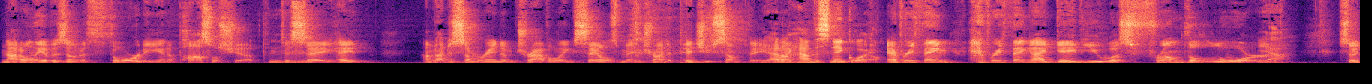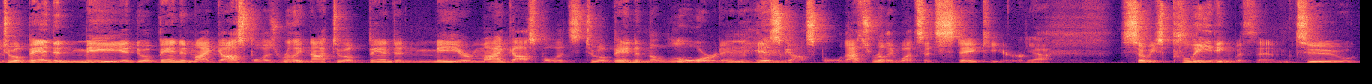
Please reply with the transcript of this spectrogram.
not only of his own authority and apostleship mm-hmm. to say, hey, I'm not just some random traveling salesman trying to pitch you something. Yeah, I don't like, have the snake oil. Everything everything I gave you was from the Lord. Yeah. So to abandon me and to abandon my gospel is really not to abandon me or my gospel. It's to abandon the Lord and mm-hmm. his gospel. That's really what's at stake here. Yeah. So he's pleading with them to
